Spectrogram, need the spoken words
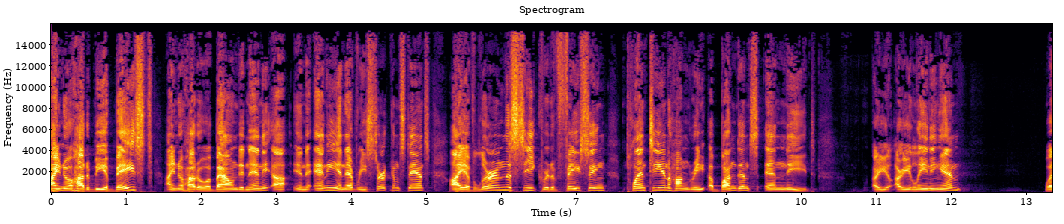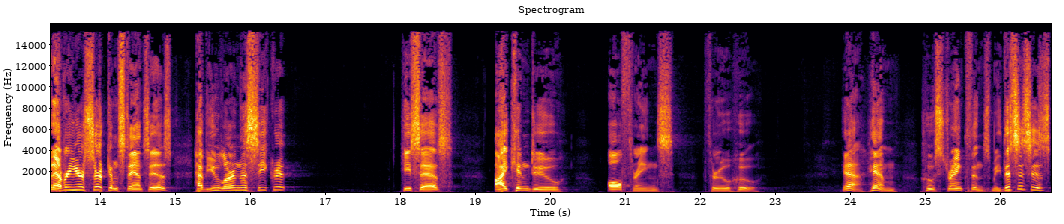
I know how to be abased. I know how to abound in any, uh, in any and every circumstance. I have learned the secret of facing plenty and hungry, abundance and need. Are you, are you leaning in? Whatever your circumstance is, have you learned this secret? He says, I can do all things through who? Yeah, Him who strengthens me. This is his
